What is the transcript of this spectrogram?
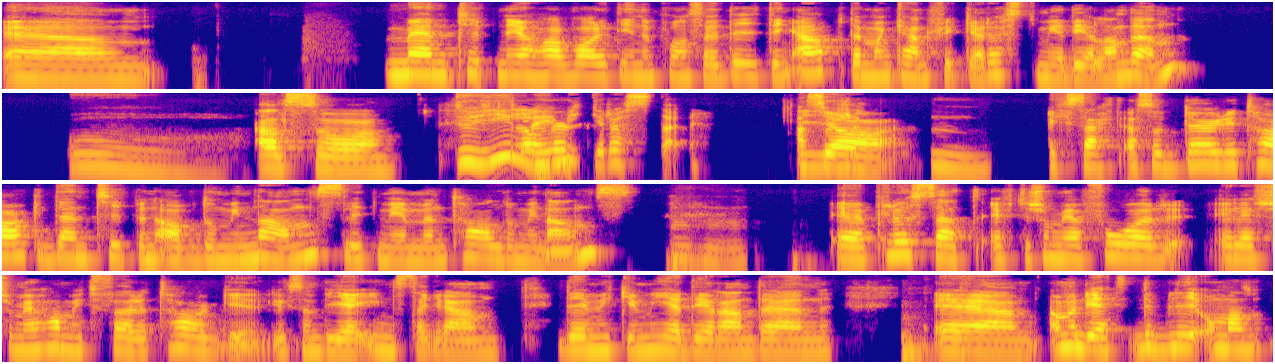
Ehm, men typ när jag har varit inne på en sån här datingapp där man kan skicka röstmeddelanden. Oh. Alltså, Du gillar Ja, ju mycket röster. Alltså, ja, Mm. exakt. Alltså dirty talk, den typen av dominans, lite mer mental dominans. Mhm. Eh, plus att eftersom jag får, eller eftersom jag har mitt företag eh, liksom via Instagram, det är mycket meddelanden. Eh, ja men det, det blir, om man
